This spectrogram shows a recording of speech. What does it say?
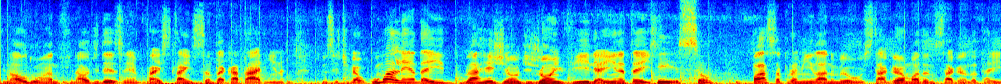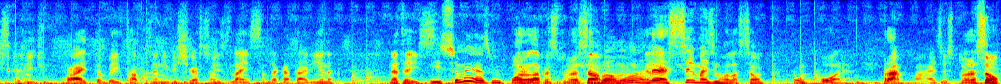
final do ano, final de dezembro, vai estar em Santa Catarina. Se você tiver alguma lenda aí na região de Joinville aí, né Thaís? Isso passa pra mim lá no meu Instagram, manda no Instagram da Thaís, que a gente vai também estar tá fazendo investigações lá em Santa Catarina. Né, Thaís? Isso mesmo. Bora lá pra exploração? Vamos lá. Galera, sem mais enrolação, então bora pra mais exploração.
